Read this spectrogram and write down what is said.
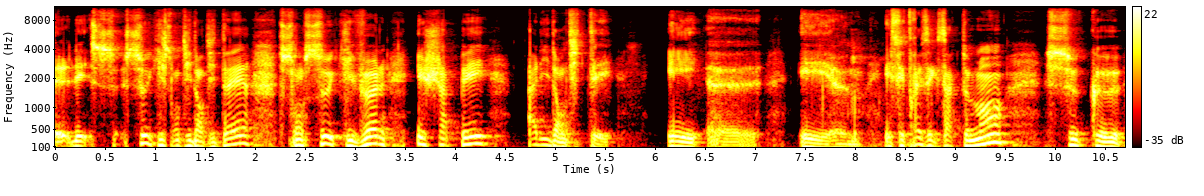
euh, ceux qui sont identitaires sont ceux qui veulent échapper à l'identité. Et, et, et c'est très exactement ce que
